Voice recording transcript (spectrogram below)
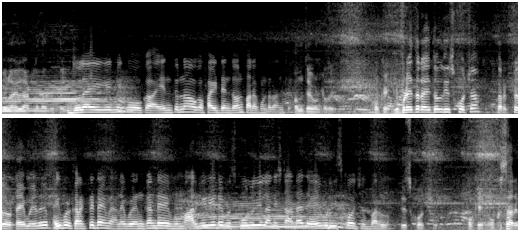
జూలైలో అట్లా తగ్గుతాయి. జూలై మీకు ఒక ఎంత ఉన్నా ఒక ఫైవ్ టెన్ థౌసండ్ ఫరక్ ఉంటుంది అంతే. అంతే ఉంటుంది. ఓకే. ఇప్పుడైతే రైతులు తీసుకోవచ్చా? కరెక్ట్ టైం అయినా ఇప్పుడు కరెక్ట్ టైం అన్న. ఇప్పుడు ఎందుకంటే ఇప్పుడు మార్కెట్ ఇప్పుడు స్కూల్ గిట్ల అన్ని స్టార్ట్ అయితే ఇప్పుడు తీసుకోవచ్చు బర్రెలు. తీసుకోవచ్చు. ఓకే ఒకసారి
